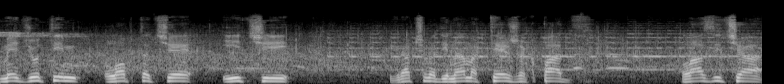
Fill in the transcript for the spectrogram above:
međutim, lopta će ići igračima Dinama, težak pad Lazića,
